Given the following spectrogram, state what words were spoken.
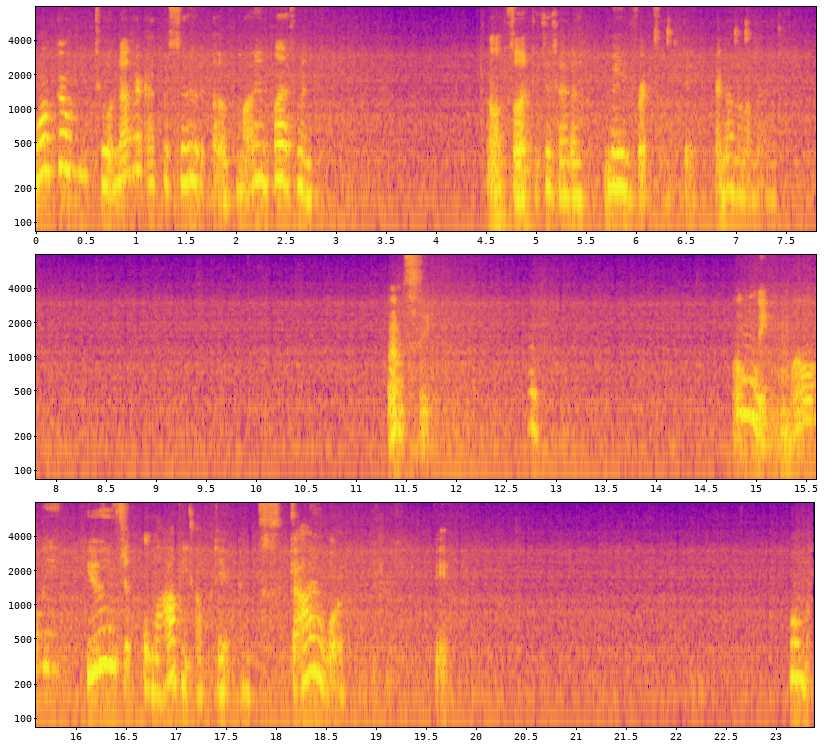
Welcome to another episode of Mineplex. Oh, looks like I just had a main for today. I don't that is. Let's see. Holy moly, huge lobby update in Skyward. Oh my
